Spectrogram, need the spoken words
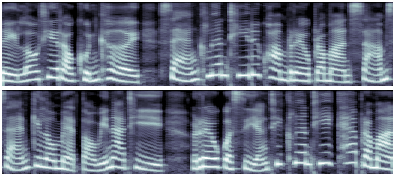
ในโลกที่เราคุ้นเคย แสงเคลื่อนที่ด้วยความเร็วประมาณ 3 0 0แสนกิโลเมตรต่อวินาที เร็วกว่าเสียงที่เคลื่อนที่แค่ประมาณ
